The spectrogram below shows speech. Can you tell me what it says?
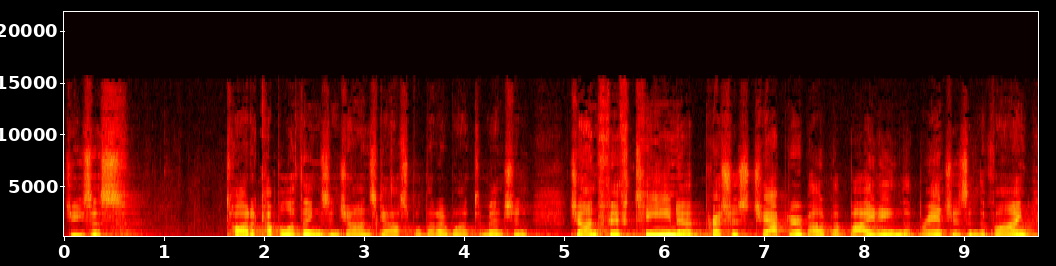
Jesus taught a couple of things in John's gospel that I want to mention. John 15, a precious chapter about abiding, the branches in the vine.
